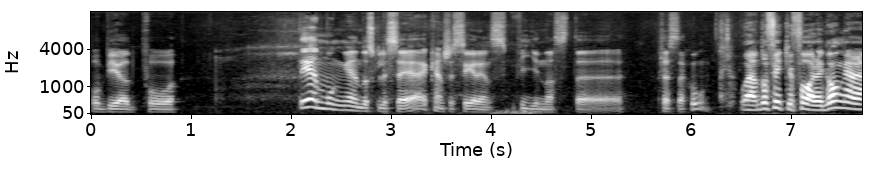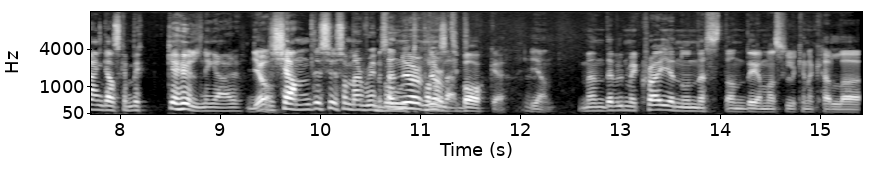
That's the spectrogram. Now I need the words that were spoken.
och bjöd på det många ändå skulle säga är kanske seriens finaste prestation. Och ändå fick ju föregångaren ganska mycket hyllningar. Ja. Det kändes ju som en Men reboot sen nu, är- på nu är de tillbaka igen. Men Devil May Cry är nog nästan det man skulle kunna kalla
